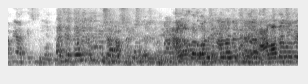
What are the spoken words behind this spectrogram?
আমি আর কিছু আচ্ছা। আলাদাভাবে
